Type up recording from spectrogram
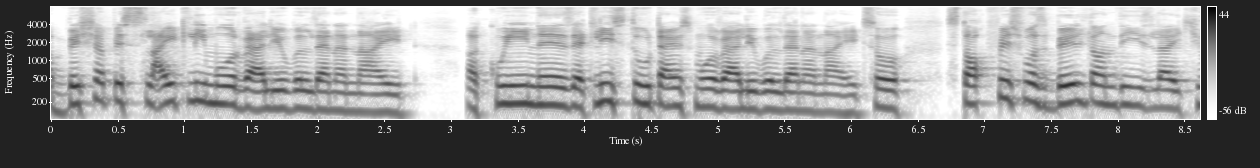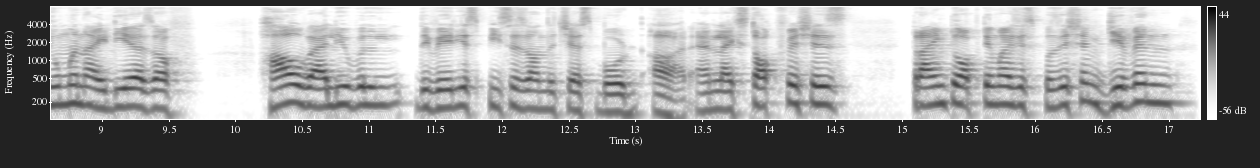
a bishop is slightly more valuable than a knight, a queen is at least two times more valuable than a knight. So, Stockfish was built on these like human ideas of how valuable the various pieces on the chessboard are. And like Stockfish is trying to optimize its position given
